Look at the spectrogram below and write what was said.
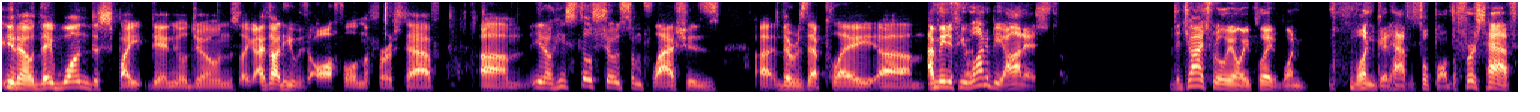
you know, they won despite Daniel Jones. Like, I thought he was awful in the first half. Um, you know, he still shows some flashes Uh, there was that play. Um, I mean, if you want to be honest, the Giants really only played one one good half of football. The first half,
